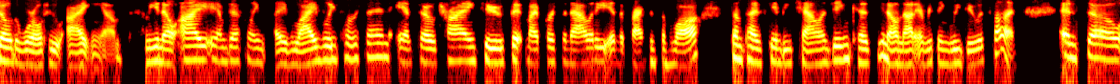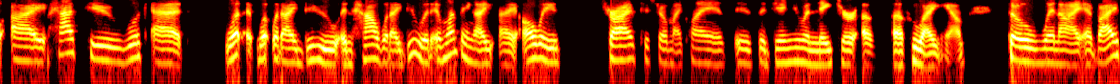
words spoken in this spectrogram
show the world who I am? You know, I am definitely a lively person and so trying to fit my personality in the practice of law sometimes can be challenging because, you know, not everything we do is fun. And so I had to look at what what would I do and how would I do it. And one thing I I always strive to show my clients is the genuine nature of of who I am. So when I advise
